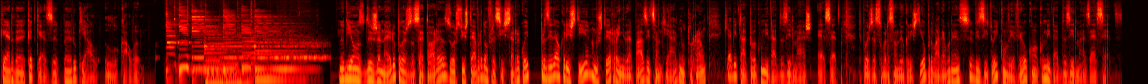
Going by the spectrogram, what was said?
quer da catequese paroquial local. No dia 11 de janeiro, pelas 17 horas, o arcebispo Évora, Dom Francisco Serra Coip, preside a Eucaristia no Mosteiro Rainha da Paz e de Santiago, no Torrão, que é habitado pela comunidade das Irmãs Essed. Depois da celebração da Eucaristia, o prelado Éborense visitou e conviveu com a comunidade das Irmãs Essed.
